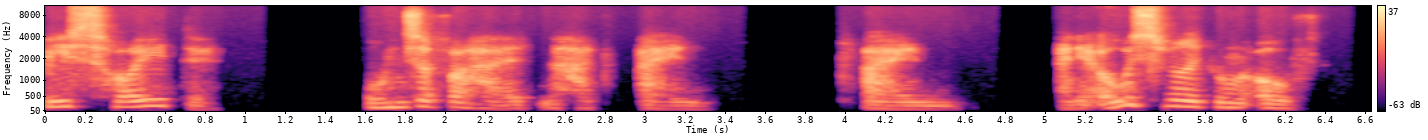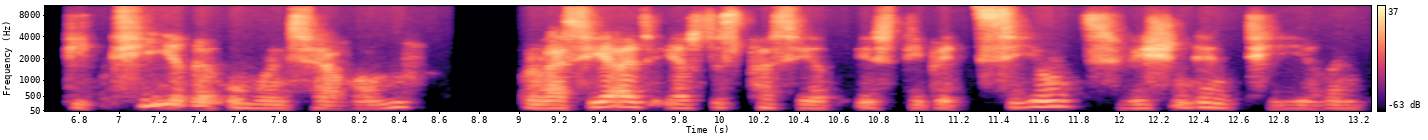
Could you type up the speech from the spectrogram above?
Bis heute, unser Verhalten hat ein, ein, eine Auswirkung auf die Tiere um uns herum. Und was hier als erstes passiert, ist, die Beziehung zwischen den Tieren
